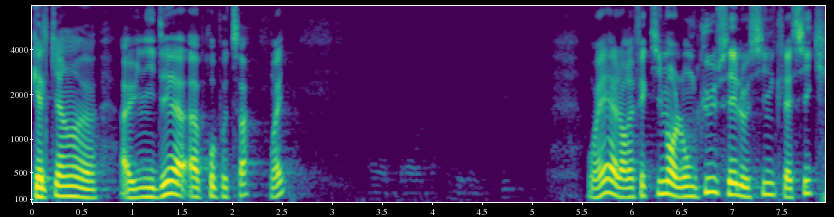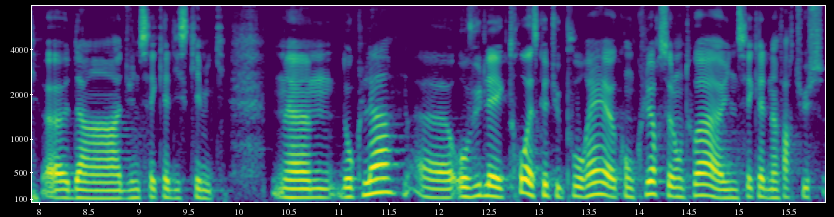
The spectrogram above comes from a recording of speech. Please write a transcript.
Quelqu'un a une idée à, à propos de ça? Oui Oui, alors effectivement, l'onde Q, c'est le signe classique euh, d'un- d'une séquelle ischémique. Euh, donc là, euh, au vu de l'électro, est-ce que tu pourrais conclure, selon toi, une séquelle d'infarctus?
